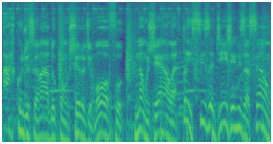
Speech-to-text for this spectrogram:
Ar condicionado com cheiro de mofo, não gela, precisa de higienização.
